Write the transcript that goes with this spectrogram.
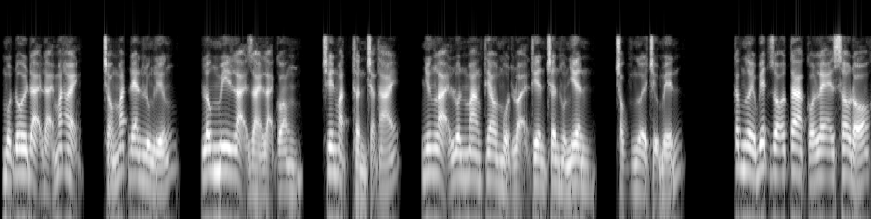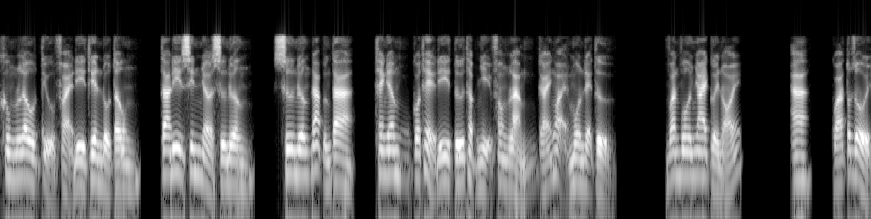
một đôi đại đại mắt hạnh, trong mắt đen lùng liếng, lông mi lại dài lại cong, trên mặt thần trạng thái nhưng lại luôn mang theo một loại thiên chân hồn nhiên, chọc người chịu mến. Các người biết rõ ta có lẽ sau đó không lâu tựu phải đi thiên đồ tông, ta đi xin nhờ sư nương sư nương đáp ứng ta, thanh âm có thể đi tứ thập nhị phong làm cái ngoại môn đệ tử. Văn vô nhai cười nói, a, quá tốt rồi.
